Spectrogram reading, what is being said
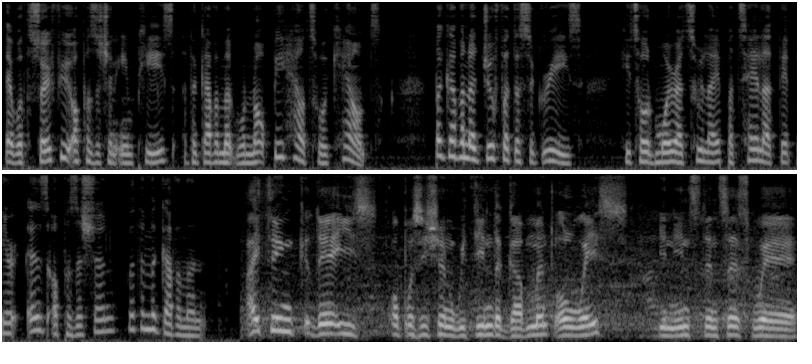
that with so few opposition MPs, the government will not be held to account. But Governor Juffa disagrees. He told Moera Tuilaepa-Taylor that there is opposition within the government. I think there is opposition within the government always, in instances where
